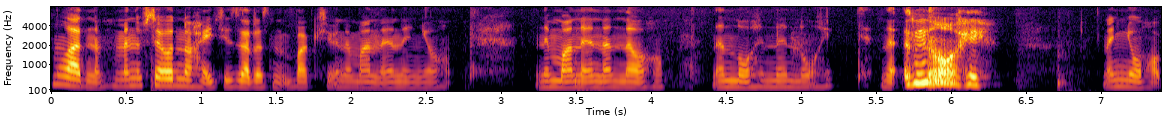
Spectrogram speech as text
Ну ладно, в мене все одно геть зараз баксів нема не на нього. Нема не на нього. На ноги, не ноги. На ноги. На нього.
